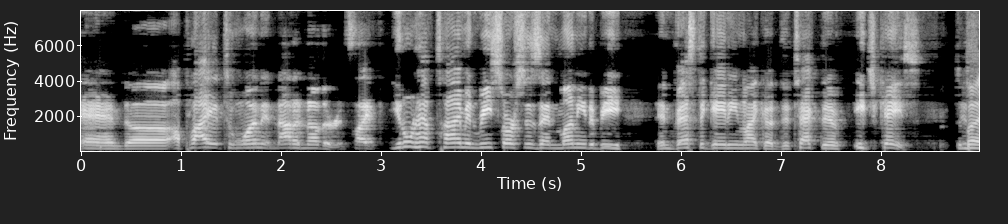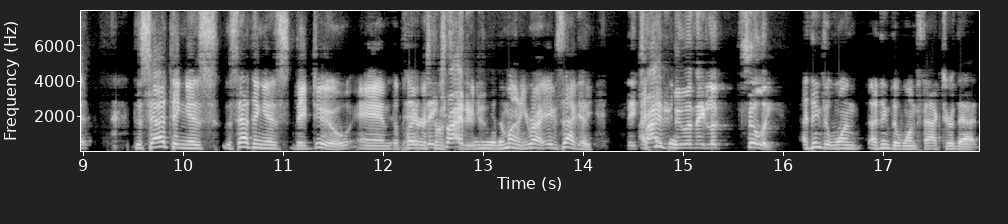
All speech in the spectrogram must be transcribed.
and uh, apply it to one and not another. It's like you don't have time and resources and money to be investigating like a detective each case. But the sad thing is, the sad thing is, they do, and the players they don't try to any do. of the money. Right? Exactly. They try to they- do and they look silly. I think the one I think the one factor that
